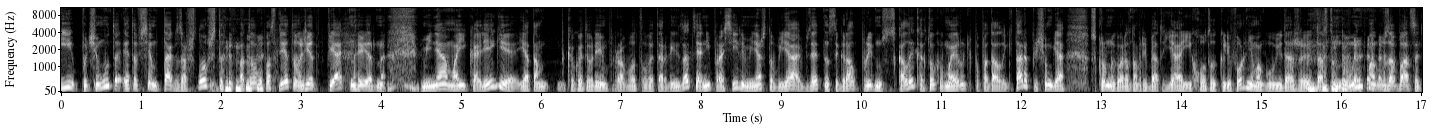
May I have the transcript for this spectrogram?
И почему-то это всем так зашло, что потом после этого лет пять, наверное, меня мои коллеги, я там какое-то время проработал в этой организации, они просили меня, чтобы я обязательно сыграл «Прыгну со скалы», как только в мои руки попадала гитара, причем я скромно говорил, там, ребята, я и Hotel California могу, и даже Dustin the Wind могу забацать,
